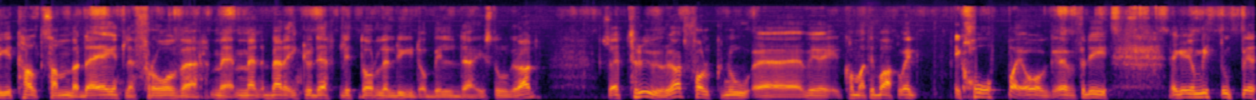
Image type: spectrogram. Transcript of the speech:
digitalt samvær det er egentlig fravær, men bare inkludert litt dårlig lyd og bilde i stor grad. Så jeg tror jo at folk nå eh, vil komme tilbake. og jeg jeg håper jo òg, fordi jeg er jo midt oppi,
